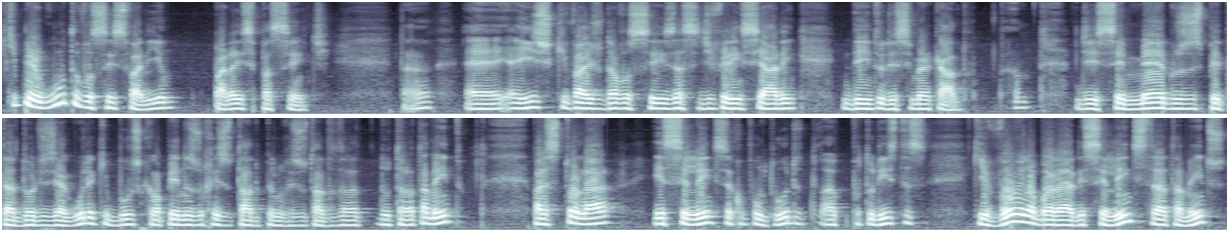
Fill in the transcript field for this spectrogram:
que pergunta vocês fariam para esse paciente? Tá? É, é isso que vai ajudar vocês a se diferenciarem dentro desse mercado de ser meros espectadores de agulha que buscam apenas o resultado pelo resultado do tratamento, para se tornar excelentes acupunturistas que vão elaborar excelentes tratamentos,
